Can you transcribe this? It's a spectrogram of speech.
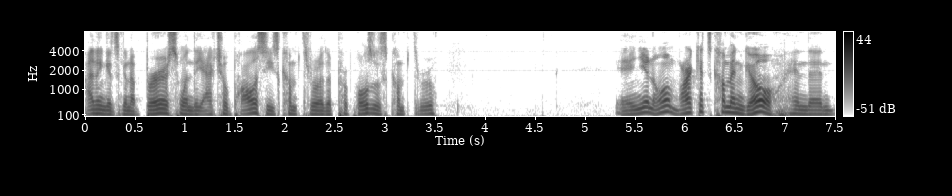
I think it's gonna burst when the actual policies come through or the proposals come through. And you know, markets come and go, and then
